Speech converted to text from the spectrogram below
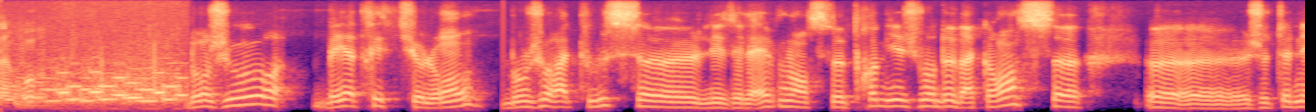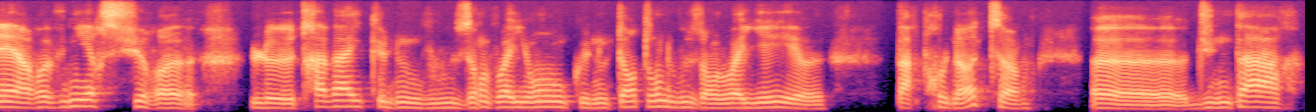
à vous. Bonjour, Béatrice Thiolon. Bonjour à tous euh, les élèves. En ce premier jour de vacances, euh, je tenais à revenir sur euh, le travail que nous vous envoyons, que nous tentons de vous envoyer par Pronote. D'une part,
